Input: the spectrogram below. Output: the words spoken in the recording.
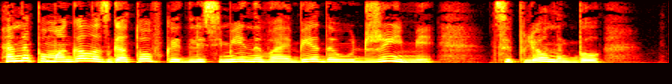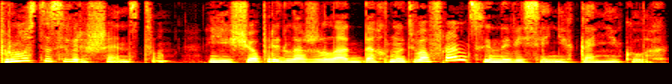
Она помогала с готовкой для семейного обеда у Джимми. Цыпленок был просто совершенством. Еще предложила отдохнуть во Франции на весенних каникулах.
